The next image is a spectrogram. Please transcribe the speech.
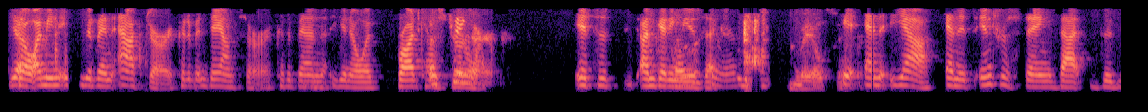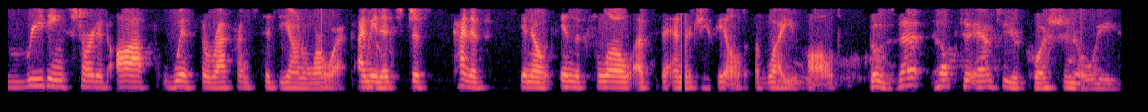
Yes. So, I mean, it could have been actor, it could have been dancer, it could have been, you know, a A broadcast singer. Journalist. It's a, I'm getting I music. Male singer. It, and yeah, and it's interesting that the reading started off with the reference to Dionne Warwick. I mean, mm-hmm. it's just kind of, you know, in the flow of the energy field of why you called. so does that help to answer your question? Are we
